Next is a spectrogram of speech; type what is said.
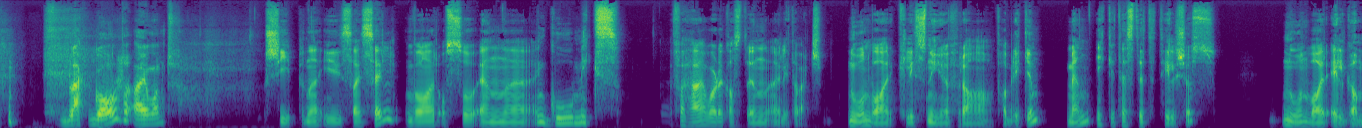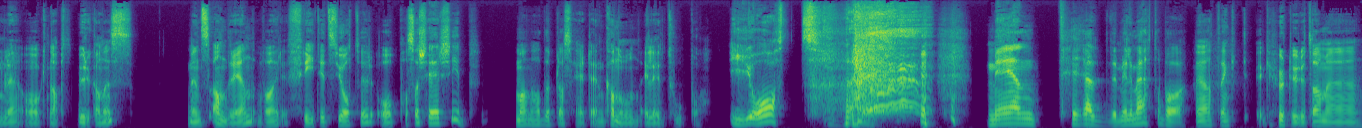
Black gold, I want. Skipene i seg selv var også en, en god miks. For her var det kastet inn eh, litt av hvert. Noen var kliss nye fra fabrikken, men ikke testet til sjøs. Noen var eldgamle og knapt burkende, mens andre igjen var fritidsyachter og passasjerskip man hadde plassert en kanon eller to på. Yacht. Med en 30 millimeter på. Ja, tenk Hurtigruta med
